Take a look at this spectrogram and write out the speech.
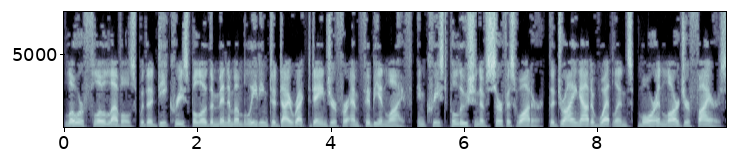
lower flow levels with a decrease below the minimum leading to direct danger for amphibian life, increased pollution of surface water, the drying out of wetlands, more and larger fires,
